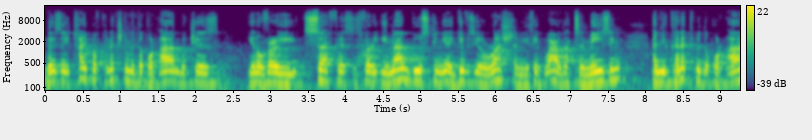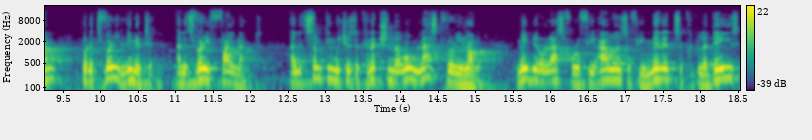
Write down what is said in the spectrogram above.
There's a type of connection with the Quran which is, you know, very surface, it's very iman boosting, it gives you a rush and you think, wow, that's amazing. And you connect with the Quran, but it's very limited and it's very finite. And it's something which is a connection that won't last very long. Maybe it'll last for a few hours, a few minutes, a couple of days,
